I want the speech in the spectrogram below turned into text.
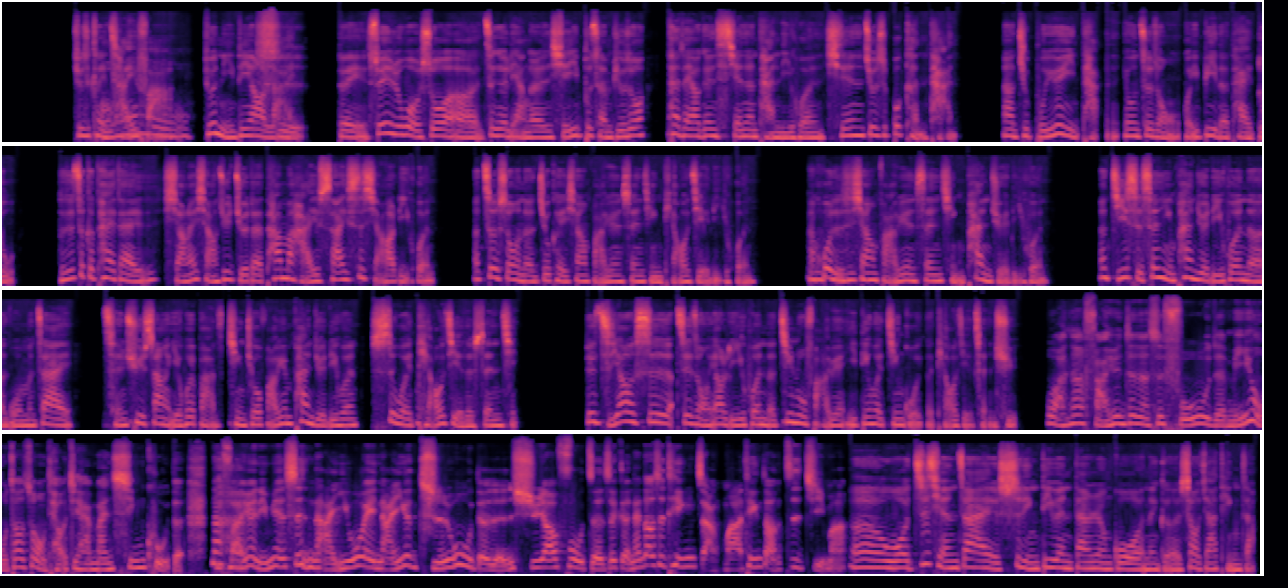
就是可以裁罚，哦、就你一定要来。对，所以如果说呃这个两个人协议不成，比如说太太要跟先生谈离婚，先生就是不肯谈，那就不愿意谈，用这种回避的态度。可是这个太太想来想去，觉得他们还是还是想要离婚。那这时候呢，就可以向法院申请调解离婚，那或者是向法院申请判决离婚。那即使申请判决离婚呢，我们在程序上也会把请求法院判决离婚视为调解的申请。所以只要是这种要离婚的，进入法院一定会经过一个调解程序。哇，那法院真的是服务人民，因为我知道这种调解还蛮辛苦的。那法院里面是哪一位哪一个职务的人需要负责这个？难道是厅长吗？厅长自己吗？呃，我之前在士林地院担任过那个少家庭长，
